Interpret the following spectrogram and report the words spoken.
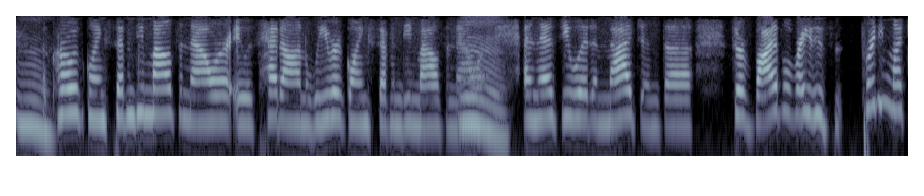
Mm. The car was going 70 miles an hour. It was head on. We were going 70 miles an hour. Mm. And as you would imagine, the survival rate is pretty much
